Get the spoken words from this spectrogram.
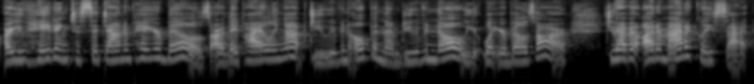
Are you hating to sit down and pay your bills? Are they piling up? Do you even open them? Do you even know what your bills are? Do you have it automatically set?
